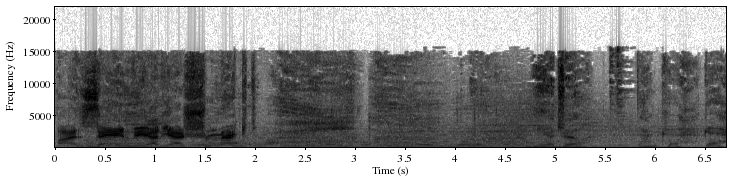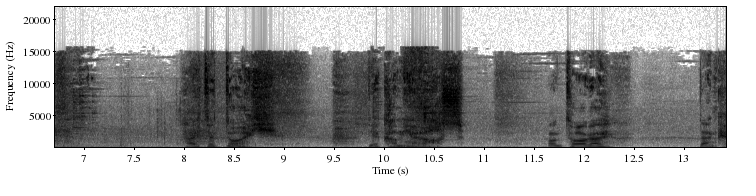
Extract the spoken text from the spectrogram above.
Mal sehen, wie er dir schmeckt. Hier, Jill. Danke, Gav. Haltet durch. Wir kommen hier raus. Und Torgal? Danke.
